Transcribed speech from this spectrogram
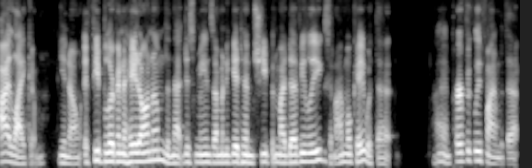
I like him. You know, if people are going to hate on him, then that just means I'm going to get him cheap in my Devy leagues, and I'm okay with that. I am perfectly fine with that.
